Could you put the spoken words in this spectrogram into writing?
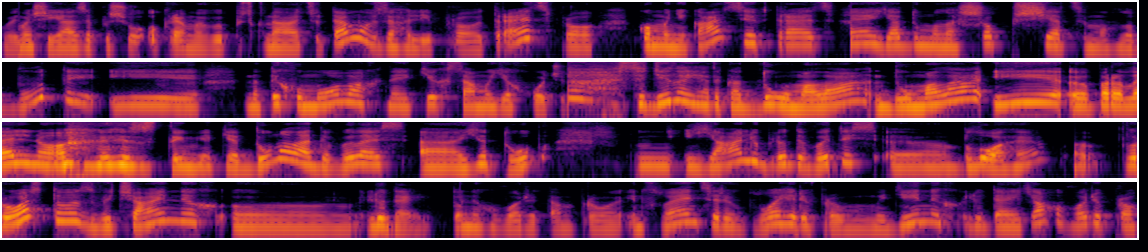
Тому що я запишу окремий випуск на цю тему, взагалі про Трец, про комунікації в Трец. Я думала, що б ще це могло бути, і на тих умовах, на яких саме я хочу. Сиділа, я така думала, думала, і е, паралельно з тим, як я думала, дивилась е, YouTube. І я люблю дивитись е, блоги е, просто звичайних е, людей. То не говорю там про інфлюенсерів, блогерів, про медійних людей. Я говорю про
